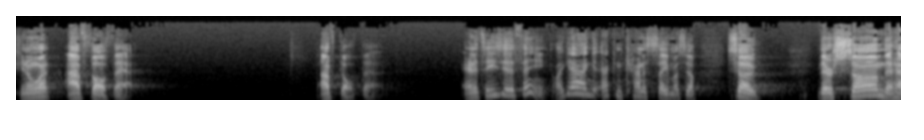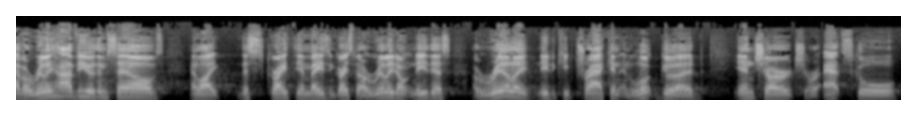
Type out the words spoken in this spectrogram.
You know what? I've thought that. I've thought that. And it's easy to think. Like, yeah, I can kind of save myself. So, there's some that have a really high view of themselves and like, this is great, the amazing grace, but I really don't need this. I really need to keep tracking and look good in church or at school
